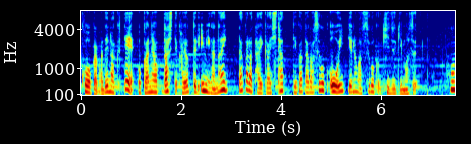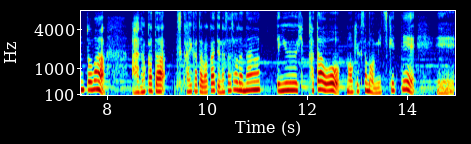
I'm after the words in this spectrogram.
効果が出なくてお金を出して通ってる意味がないだから大会したっていう方がすごく多いっていうのがすごく気づきます。本当はあの方使い方分かってなさそうだなっていう方を、まあ、お客様を見つけて、え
